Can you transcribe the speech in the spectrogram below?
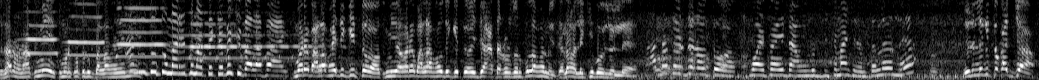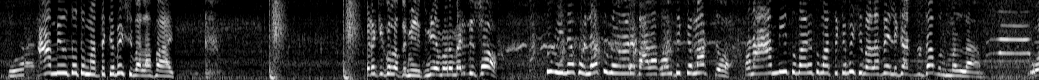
জানো না তুমি তোমার কতটুকু বালা ভাই আমি? তো তোমার তোমার থেকে বেশি বালা পাই তোমার বালা ভাই দেখি তো তুমি আমার বালা ভাই দেখি তো এই যে আধা ডজন পোলা হয়েছে না হলে কি বই লইলে? আধা দরজারও তো ওয়াইফাই ডাউনলোড দিছে মাইছে তাহলে এটা লাগি তো কাজ্জা। আমিও তো তোমার থেকে বেশি বালা পাই। এটা কি করলা তুমি? তুমি আমার মারি দিছ? তুমি না কইলা তুমি আমার বালা খাও দিকে মারছো। মানে আমি তোমারে তোমার থেকে বেশি বালা ফেলে গাট ডাবল মারলাম। ও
